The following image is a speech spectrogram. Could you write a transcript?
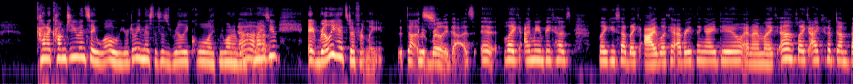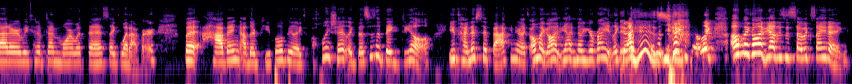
kind of come to you and say, Whoa, you're doing this, this is really cool, like we want to yeah. recognize you, it really hits differently. It does. It really does. It like I mean, because like you said, like I look at everything I do and I'm like, eh, like I could have done better. We could have done more with this, like whatever. But having other people be like, holy shit, like this is a big deal. You kind of sit back and you're like, oh my God, yeah, no, you're right. Like it is. Like, oh my God, yeah, this is so exciting.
